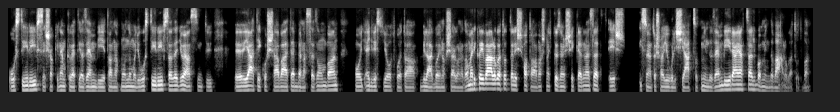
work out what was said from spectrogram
Austin Reeves, és aki nem követi az NBA-t, annak mondom, hogy Austin Reeves az egy olyan szintű játékossá vált ebben a szezonban, hogy egyrészt ugye ott volt a világbajnokságon az amerikai válogatottal, és hatalmas nagy közönségkedvenc lett, és iszonyatosan jól is játszott mind az NBA rájátszásban, mind a válogatottban.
